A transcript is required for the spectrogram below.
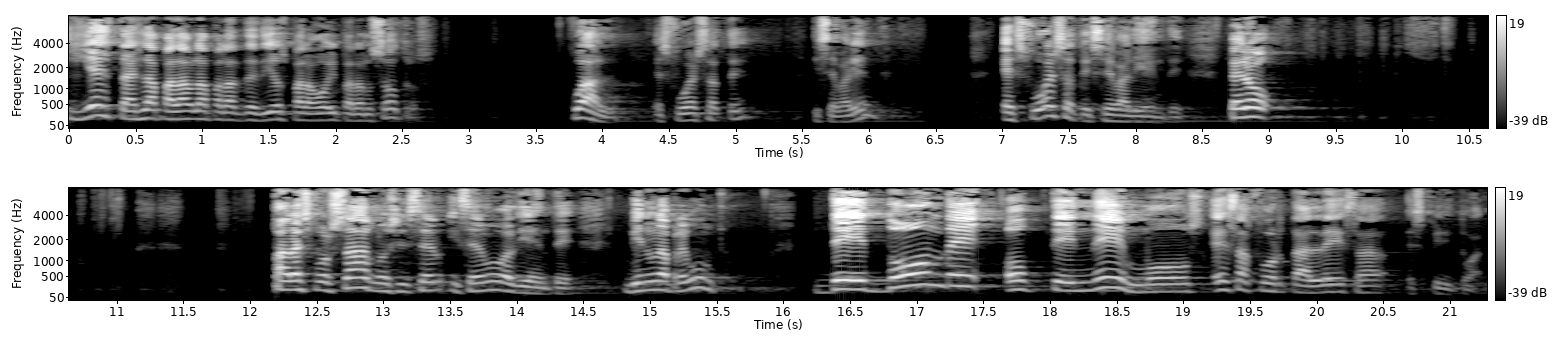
y esta es la palabra de Dios para hoy, para nosotros. ¿Cuál? Esfuérzate y sé valiente. Esfuérzate y sé valiente. Pero para esforzarnos y ser, y ser valientes, viene una pregunta. ¿De dónde obtenemos esa fortaleza espiritual?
